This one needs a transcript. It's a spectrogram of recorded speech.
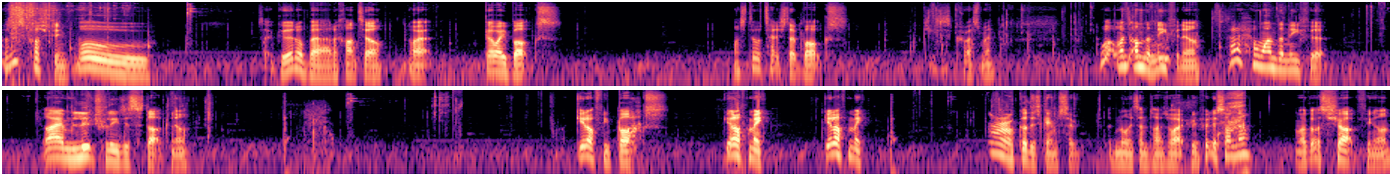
What's this costume? Whoa. Is that good or bad? I can't tell. Alright. Go away, box. Am I still attached to that box? Jesus Christ, man. What? I'm underneath it now. How the hell am I underneath it? I am literally just stuck now. Get off me, box. Get off me. Get off me. Oh god, this game's so annoying sometimes. Right, can we put this on now? I've got a shark thing on.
